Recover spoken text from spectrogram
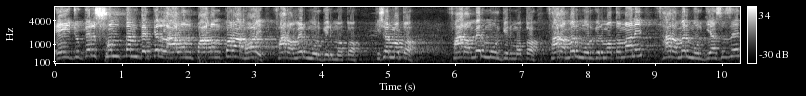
এই যুগের সন্তানদেরকে লালন পালন করা হয় ফার্মের মুরগির মতো। কিসের মতো? ফার্মের মুরগির মতো। ফার্মের মুরগির মতো মানে ফার্মের মুরগি আছে যে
